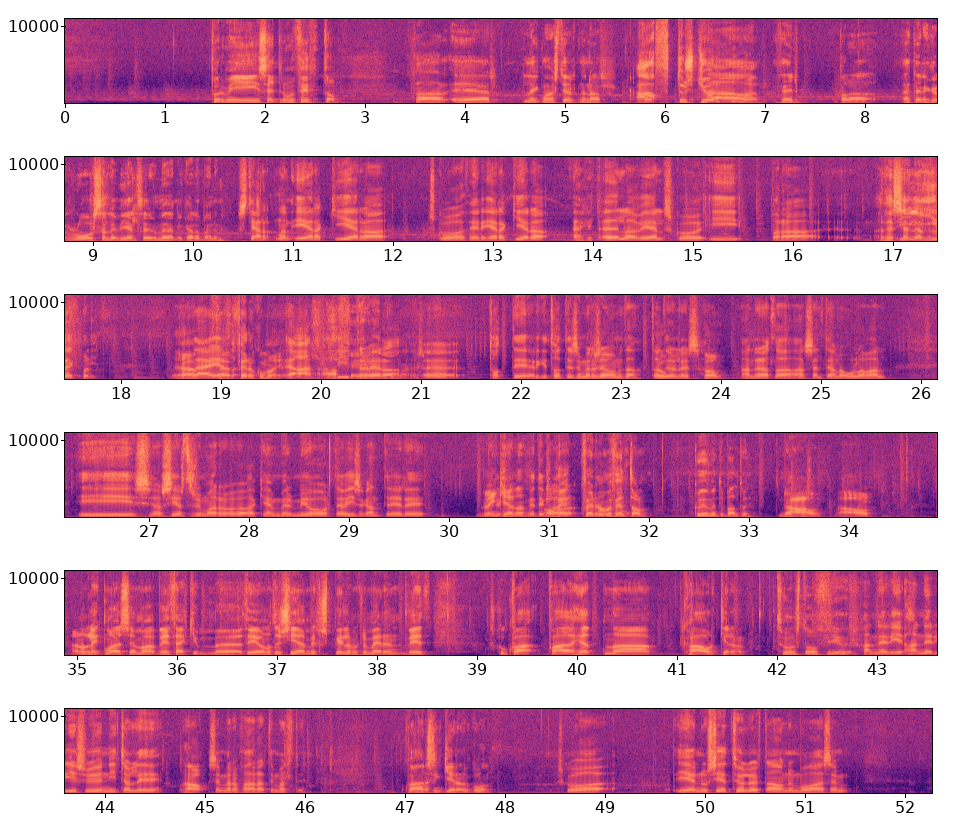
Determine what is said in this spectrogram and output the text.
Förum í sæti nummer 15 Það er leikmaður stjórnunar Aftur stjórnumar Þeir bara, þetta er einhver rosaleg vél þegar með hann í Garabænum stjarnan er að gera sko þeir eru að gera ekkert eðla vel sko í bara En þeir selja Nei, ég það fer að koma í það fer að að vera í. uh, Totti, er ekki Totti sem er að sjá um þetta? Totti jú. hann er alltaf, hann seldi hann á Ólaval í sí- síðasta sumar og það kemur mjög óvart ef Ísak Andri er Lengi hérna Ok, hver er nummer 15? Guðmundur Baldvin Já, já Það er nú leikmaður sem að við þekkjum Uh, Þið hefur náttúrulega síðan miklu spila miklu meir en við Sko, hvað hva, hérna Hvað ár gerir hann? 2004 hann er í, hann er í þessu 19 liði Já. sem er að fara til Möltu Hvað er það sem gerir hann góðan? sko, ég hef nú séð tölvöld á honum og það sem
